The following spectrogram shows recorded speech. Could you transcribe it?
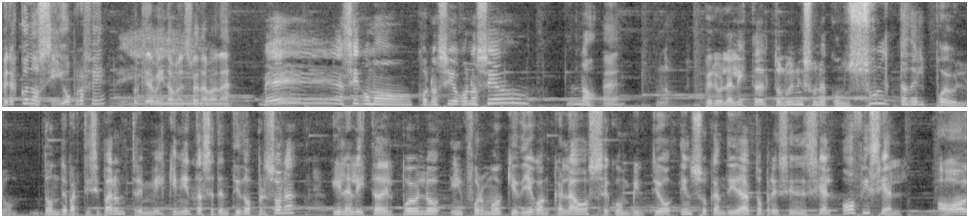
¿Pero es conocido, profe? Porque a mí no me suena para nada. Eh, así como conocido, conocido, no. ¿Eh? No. Pero la lista del Tolueno hizo una consulta del pueblo, donde participaron 3.572 personas, y la lista del pueblo informó que Diego Ancalao se convirtió en su candidato presidencial oficial. Oh,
